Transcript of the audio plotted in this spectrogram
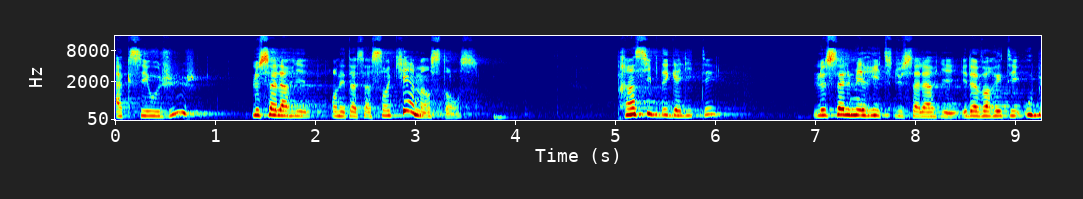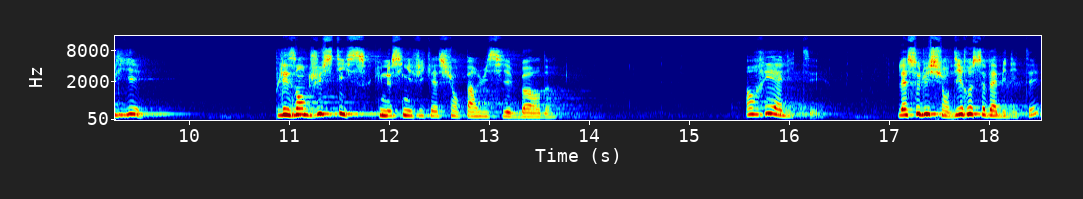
accès au juge, le salarié en est à sa cinquième instance. Principe d'égalité, le seul mérite du salarié est d'avoir été oublié. Plaisante justice qu'une signification par huissier borde. En réalité, la solution d'irrecevabilité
